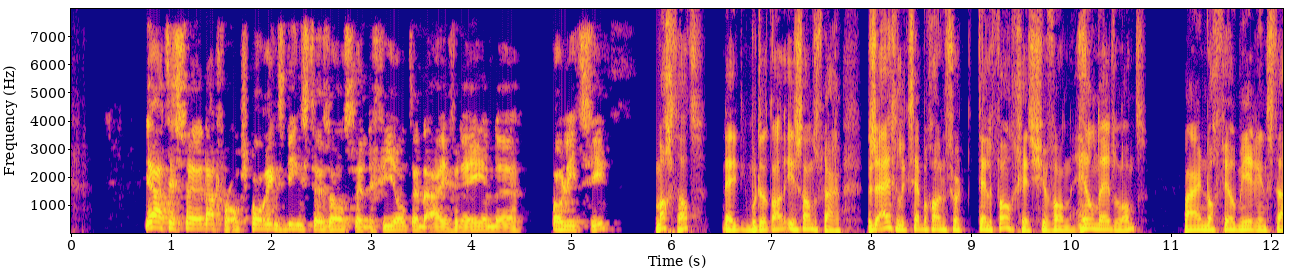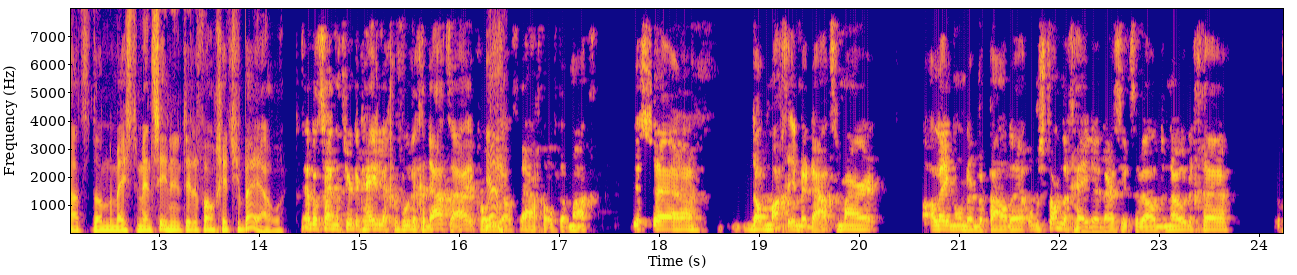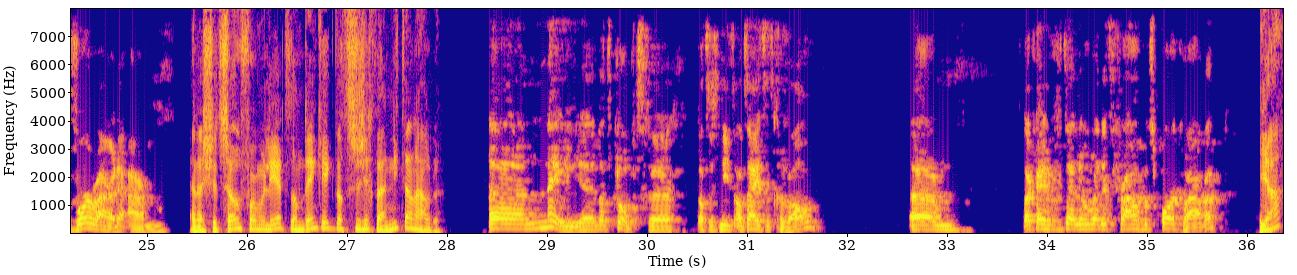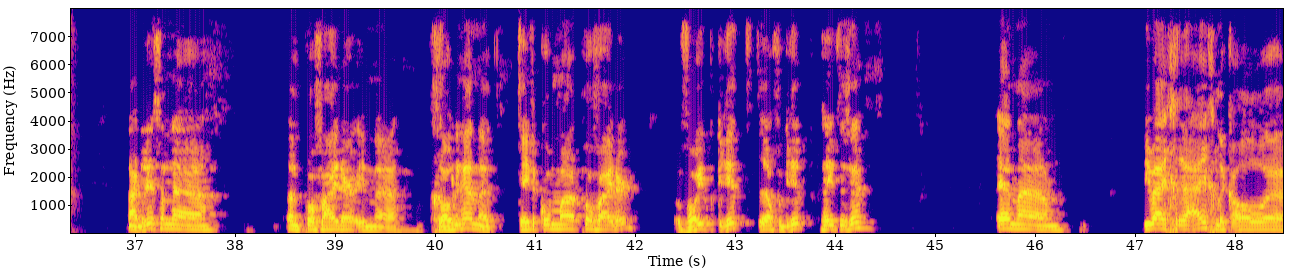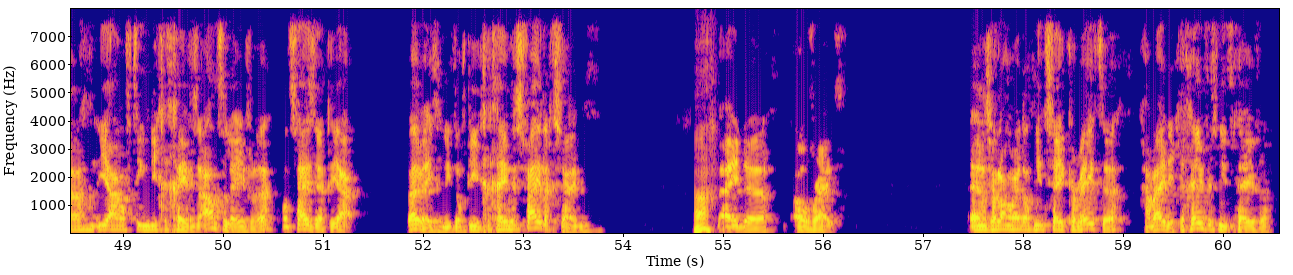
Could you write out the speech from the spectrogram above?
Ja, het is inderdaad voor opsporingsdiensten zoals uh, de Field en de AIVD en de politie. Mag dat? Nee, ik moet dat eerst anders vragen. Dus eigenlijk, ze hebben gewoon een soort telefoongidsje van heel Nederland. Waar nog veel meer in staat dan de meeste mensen in hun telefoongidsje bijhouden. Ja, dat zijn natuurlijk hele gevoelige data. Ik hoor ja. je al vragen of dat mag. Dus uh, dat mag inderdaad, maar alleen onder bepaalde omstandigheden. Daar zitten wel de nodige voorwaarden aan. En als je het zo formuleert, dan denk ik dat ze zich daar niet aan houden. Uh, nee, uh, dat klopt. Uh, dat is niet altijd het geval. Um, zal ik even vertellen hoe wij dit verhaal op het spoor kwamen? Ja? Nou, er is een, een provider in Groningen, een telecom provider. VoIP Grid, of Grip heten ze. En ehm, die weigeren eigenlijk al een jaar of tien die gegevens aan te leveren. Want zij zeggen, ja, wij weten niet of die gegevens veilig zijn. Ah. Bij de overheid. En zolang wij dat niet zeker weten, gaan wij die gegevens niet geven.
